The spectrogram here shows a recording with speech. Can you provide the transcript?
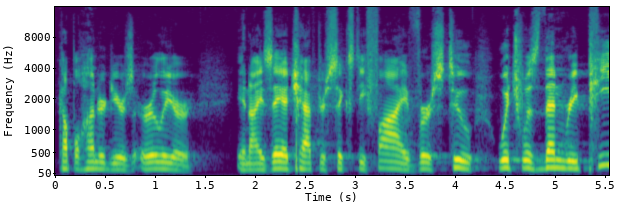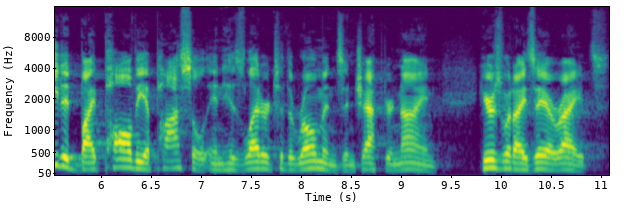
a couple hundred years earlier in Isaiah chapter 65, verse 2, which was then repeated by Paul the Apostle in his letter to the Romans in chapter 9. Here's what Isaiah writes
